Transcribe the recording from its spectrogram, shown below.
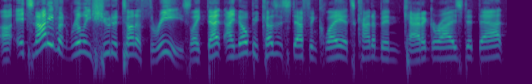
Uh, it's not even really shoot a ton of threes like that. I know because it's Steph and Klay, it's kind of been categorized at that.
